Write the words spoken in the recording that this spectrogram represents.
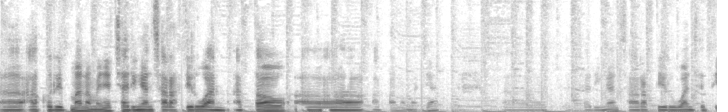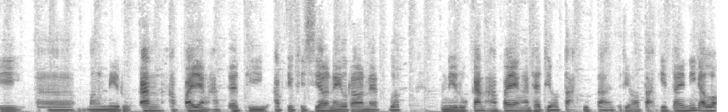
uh, algoritma namanya jaringan saraf tiruan atau uh, apa namanya jaringan saraf tiruan jadi uh, menirukan apa yang ada di artificial neural network menirukan apa yang ada di otak kita. Jadi otak kita ini kalau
